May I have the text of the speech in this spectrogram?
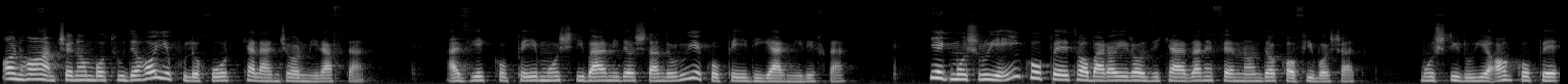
آنها همچنان با توده های پول خورد کلنجار می رفتن. از یک کپه مشتی بر می و روی کپه دیگر می ریختند. یک مش روی این کپه تا برای راضی کردن فرناندا کافی باشد. مشتی روی آن کپه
